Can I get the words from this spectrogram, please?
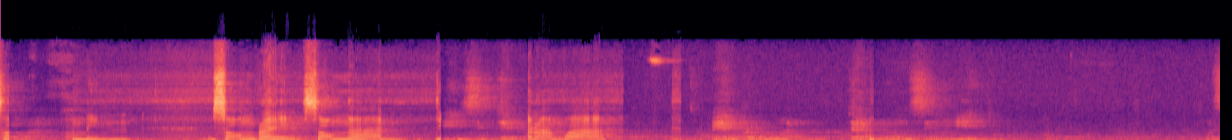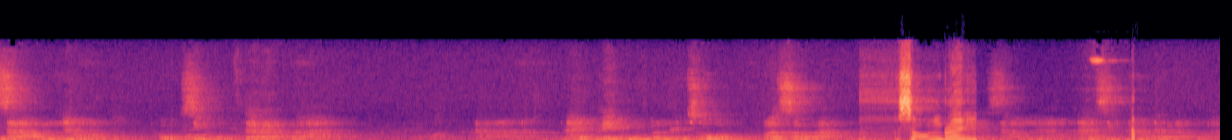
สว่างทองนินสองไร่สองงานยี่สิบเจ็ดตารางวา แม่ประมวลจันทร์ดวงศรีสามงานหกสิบหกตารางวาอ่านายไพบูลย์วรรณโชตพ่อสว่างสองไร่สามงานห้าสิบห้าตารางวา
